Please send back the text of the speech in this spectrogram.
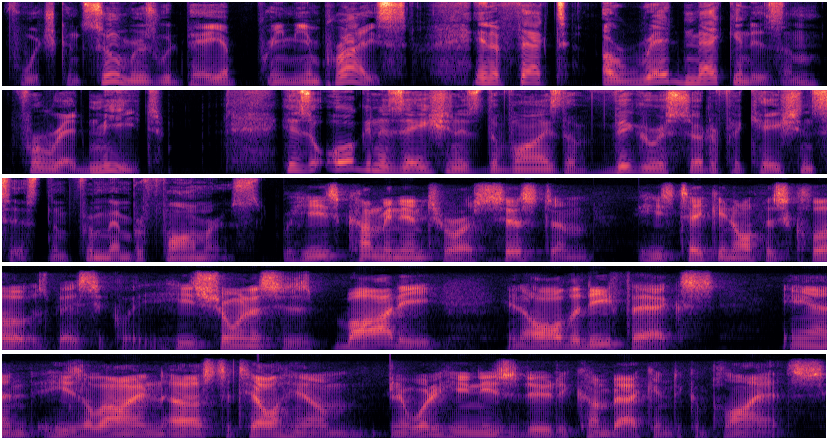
for which consumers would pay a premium price. In effect, a REDD mechanism for red meat. His organization has devised a vigorous certification system for member farmers. He's coming into our system. He's taking off his clothes, basically. He's showing us his body and all the defects and he's allowing us to tell him you know, what he needs to do to come back into compliance.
